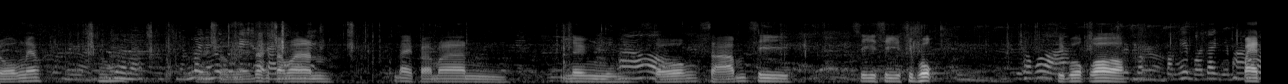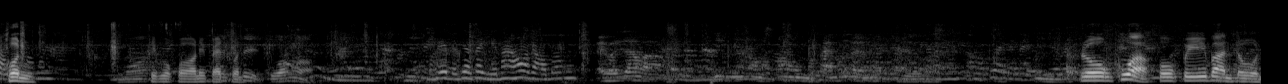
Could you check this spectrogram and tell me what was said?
สองแล้วเดี๋ยวนะยังเลยยังสองเลแล้วยได้ประมาณได้ประมาณหนึ่งสองสามสี่สี่สี่สิบหกเขาก็สิบหกพอบางเฮ็ดบ่ได้ยี่สิบห้าแปดคนสิบหกพอนี่แปดคน สี่ตัวอะบางเฮ็ดมันจะใส่ยี่สิบห้าห่อจะเอาบ้างโรงคั่วโปปีบ้านโตน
